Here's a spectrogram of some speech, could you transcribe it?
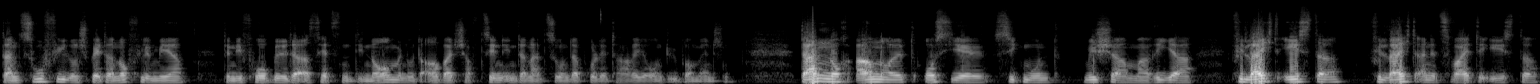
dann zu viel und später noch viel mehr, denn die Vorbilder ersetzen die Normen und Arbeit schafft Sinn in der Nation der Proletarier und Übermenschen. Dann noch Arnold, Osiel, Sigmund, Mischa, Maria, vielleicht Esther, vielleicht eine zweite Esther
